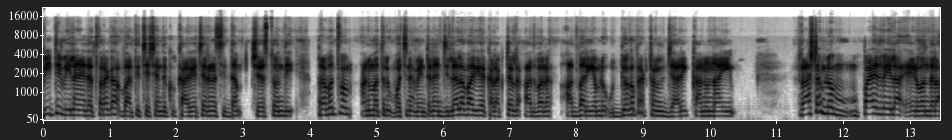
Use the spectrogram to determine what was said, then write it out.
వీటిని వీలైనంత త్వరగా భర్తీ చేసేందుకు కార్యాచరణ సిద్ధం చేస్తుంది. ప్రభుత్వం అనుమతులు వచ్చిన వెంటనే జిల్లాల వారీగా కలెక్టర్ ఆధ్వర్ ఆధ్వర్యంలో ఉద్యోగ ప్రకటనలు జారీ కానున్నాయి. రాష్ట్రంలో ముప్పై ఐదు వేల ఏడు వందల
